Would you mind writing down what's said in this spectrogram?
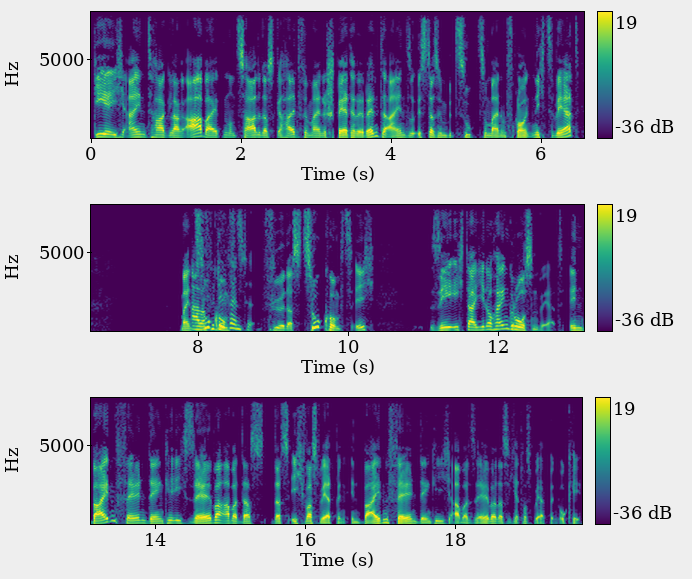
Gehe ich einen Tag lang arbeiten und zahle das Gehalt für meine spätere Rente ein, so ist das in Bezug zu meinem Freund nichts wert. Mein Aber für Zukunft, Rente. für das Zukunfts-Ich sehe ich da jedoch einen großen Wert. In beiden Fällen denke ich selber aber, dass, dass ich was wert bin. In beiden Fällen denke ich aber selber, dass ich etwas wert bin. Okay.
